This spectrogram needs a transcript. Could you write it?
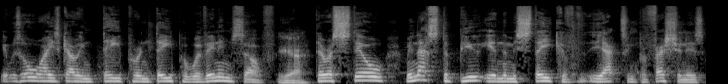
It was always going deeper and deeper within himself. Yeah. There are still. I mean, that's the beauty and the mystique of the acting profession is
